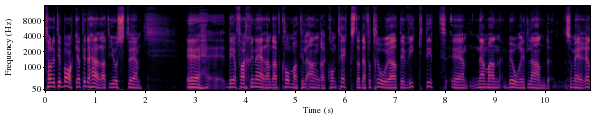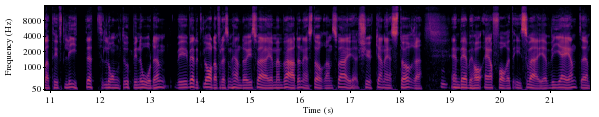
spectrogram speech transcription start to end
ta det tillbaka till det här att just eh, Eh, det är fascinerande att komma till andra kontexter. Därför tror jag att det är viktigt eh, när man bor i ett land som är relativt litet långt upp i Norden. Vi är väldigt glada för det som händer i Sverige men världen är större än Sverige. Kyrkan är större mm. än det vi har erfarit i Sverige. Vi är inte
